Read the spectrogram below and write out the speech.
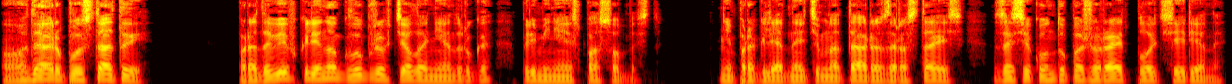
«Удар пустоты!» Продавив клинок глубже в тело недруга, применяя способность. Непроглядная темнота, разрастаясь, за секунду пожирает плоть сирены,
